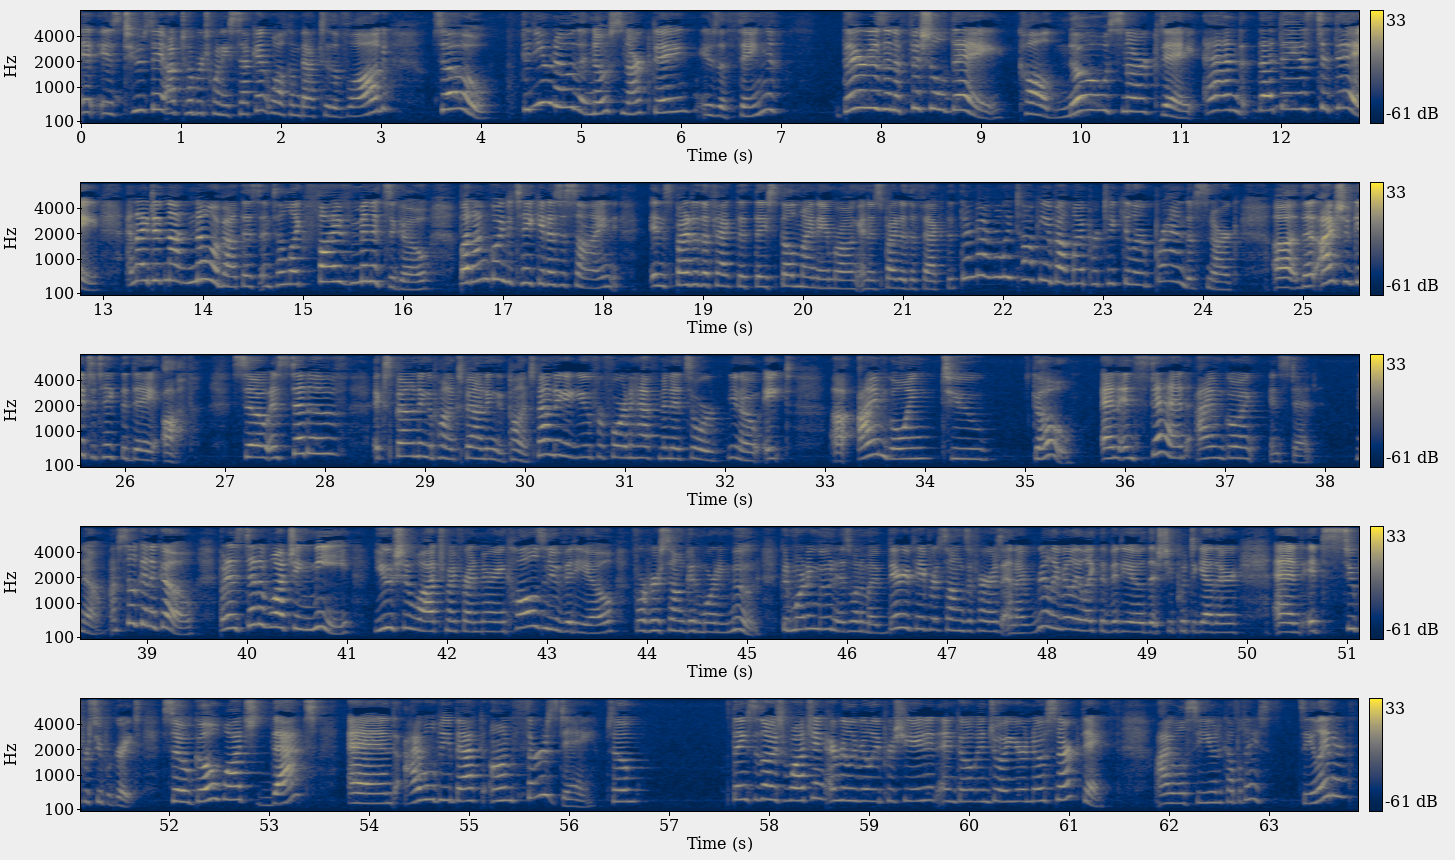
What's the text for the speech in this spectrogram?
It is Tuesday, October 22nd. Welcome back to the vlog. So, did you know that No Snark Day is a thing? There is an official day called No Snark Day, and that day is today. And I did not know about this until like five minutes ago, but I'm going to take it as a sign, in spite of the fact that they spelled my name wrong, and in spite of the fact that they're not really talking about my particular brand of snark, uh, that I should get to take the day off. So instead of expounding upon expounding upon expounding at you for four and a half minutes or, you know, eight, uh, I'm going to go. And instead, I'm going, instead, no, I'm still gonna go. But instead of watching me, you should watch my friend Marian Call's new video for her song Good Morning Moon. Good Morning Moon is one of my very favorite songs of hers, and I really, really like the video that she put together, and it's super, super great. So go watch that, and I will be back on Thursday. So thanks as always for watching. I really, really appreciate it, and go enjoy your No Snark Day. I will see you in a couple days. See you later.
